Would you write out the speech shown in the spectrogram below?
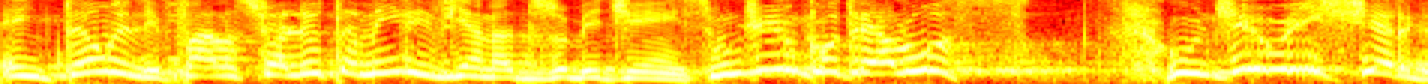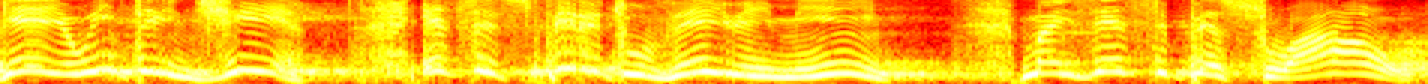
Então ele fala assim: Olha, eu também vivia na desobediência. Um dia eu encontrei a luz. Um dia eu enxerguei, eu entendi. Esse espírito veio em mim. Mas esse pessoal,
